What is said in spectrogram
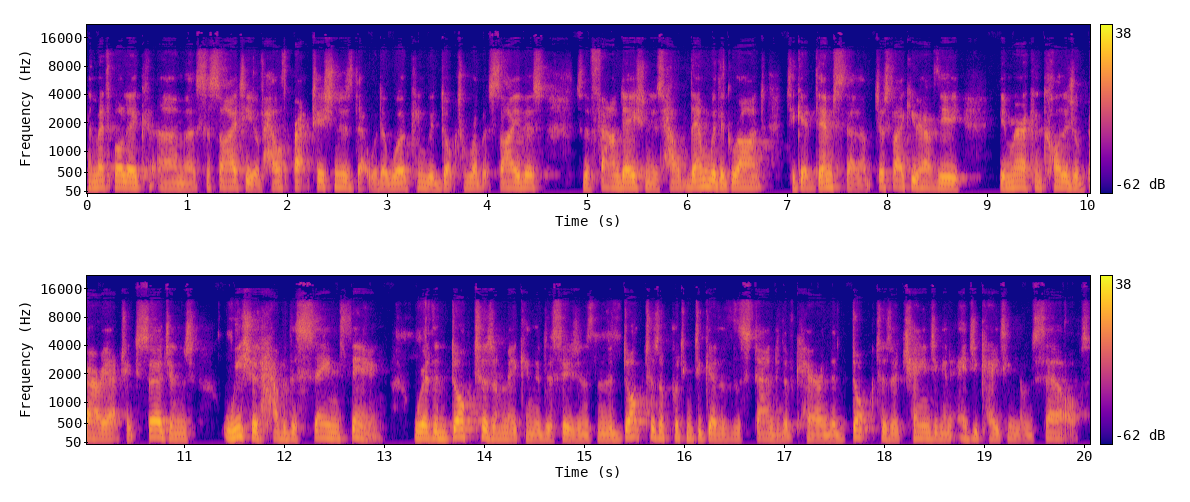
the Metabolic um, Society of Health Practitioners that are working with Dr. Robert Cywes. So the foundation has helped them with a grant to get them set up, just like you have the, the American College of Bariatric Surgeons, we should have the same thing where the doctors are making the decisions and the doctors are putting together the standard of care and the doctors are changing and educating themselves.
